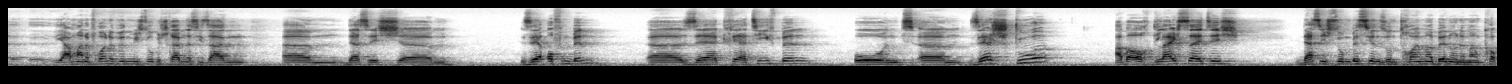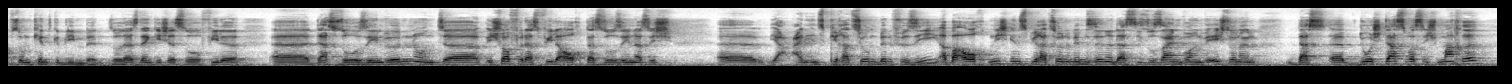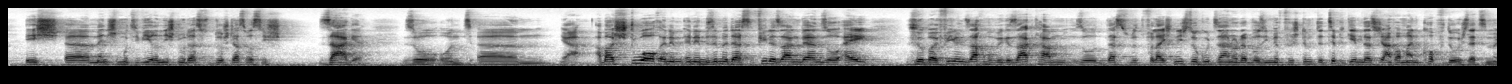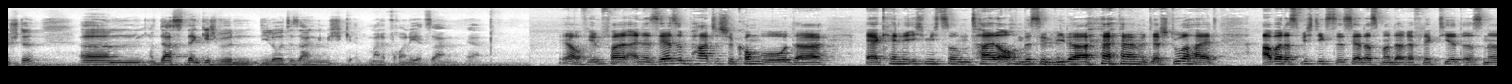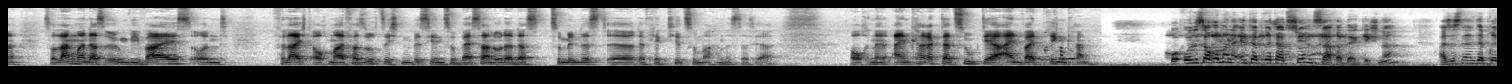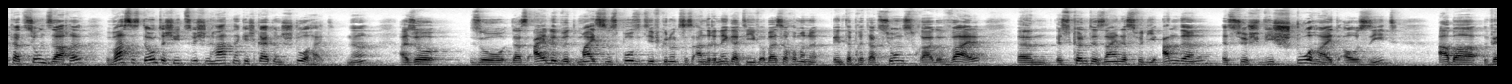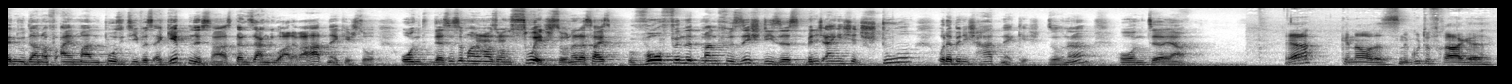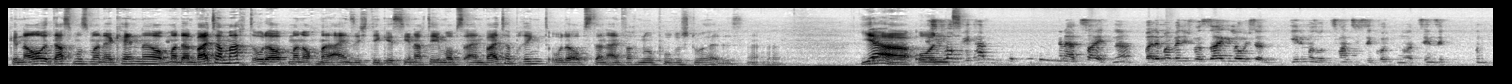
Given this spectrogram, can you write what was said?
ja, meine Freunde würden mich so beschreiben, dass sie sagen, ähm, dass ich ähm, sehr offen bin, äh, sehr kreativ bin und ähm, sehr stur, aber auch gleichzeitig, dass ich so ein bisschen so ein Träumer bin und in meinem Kopf so ein Kind geblieben bin. So, das denke ich, dass so viele äh, das so sehen würden und äh, ich hoffe, dass viele auch das so sehen, dass ich äh, ja, eine Inspiration bin für sie, aber auch nicht Inspiration in dem Sinne, dass sie so sein wollen wie ich, sondern dass äh, durch das, was ich mache, ich äh, Menschen motiviere, nicht nur das, durch das, was ich sage. So und ähm, ja, aber stur auch in dem, in dem Sinne, dass viele sagen werden so, ey, so bei vielen Sachen, wo wir gesagt haben, so das wird vielleicht nicht so gut sein oder wo sie mir bestimmte Tipps geben, dass ich einfach meinen Kopf durchsetzen möchte. Ähm, das denke ich, würden die Leute sagen, die mich meine Freunde jetzt sagen. Ja. Ja, auf jeden Fall eine sehr sympathische Kombo. Da erkenne ich mich zum Teil auch ein bisschen wieder mit der Sturheit. Aber das Wichtigste ist ja, dass man da reflektiert ist. Ne? Solange man das irgendwie weiß und vielleicht auch mal versucht, sich ein bisschen zu bessern oder das zumindest äh, reflektiert zu machen, ist das ja auch eine, ein Charakterzug, der einen weit bringen kann. Und es ist auch immer eine Interpretationssache, denke ich. Ne? Also es ist eine Interpretationssache. Was ist der Unterschied zwischen Hartnäckigkeit und Sturheit? Ne? Also so, das eine wird meistens positiv genutzt, das andere negativ, aber es ist auch immer eine Interpretationsfrage, weil ähm, es könnte sein, dass für die anderen es wie Sturheit aussieht, aber wenn du dann auf einmal ein positives Ergebnis hast, dann sagen die, oh, der war hartnäckig so. Und das ist immer noch mal so ein Switch. So, ne? Das heißt, wo findet man für sich dieses, bin ich eigentlich jetzt stur oder bin ich hartnäckig? So, ne? Und äh, ja. Ja, Genau, das ist eine gute Frage. Genau das muss man erkennen, ne? ob man dann weitermacht oder ob man auch mal einsichtig ist, je nachdem, ob es einen weiterbringt oder ob es dann einfach nur pure Sturheit ist. Ne? Ja, und. Ich glaube, wir haben in einer Zeit, ne? Weil immer, wenn ich was sage, glaube ich, dann gehen immer so 20 Sekunden oder 10 Sekunden.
